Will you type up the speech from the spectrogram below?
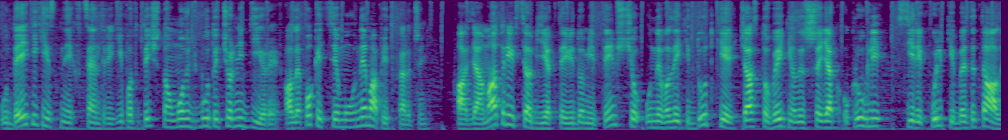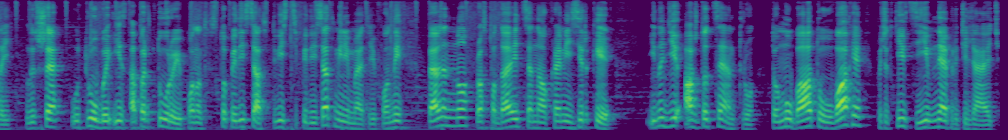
У деяких із них в центрі гіпотетично можуть бути чорні діри, але поки цьому нема підтверджень. А для аматорів ці об'єкти відомі тим, що у невеликі дудки часто видні лише як округлі сірі кульки без деталей. Лише у труби із апертурою понад 150-250 мм вони впевнено розпадаються на окремі зірки, іноді аж до центру. Тому багато уваги початківці їм не приділяють.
